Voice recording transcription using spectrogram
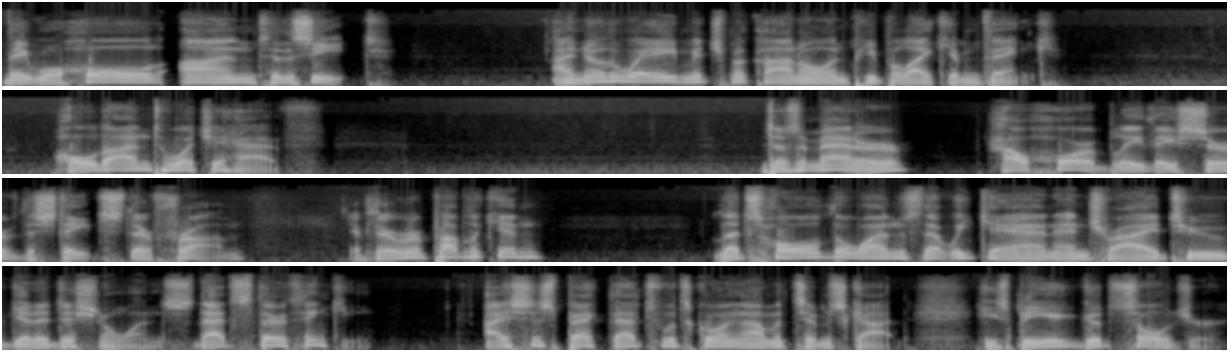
they will hold on to the seat. I know the way Mitch McConnell and people like him think. Hold on to what you have. Doesn't matter how horribly they serve the states they're from. If they're Republican, let's hold the ones that we can and try to get additional ones. That's their thinking. I suspect that's what's going on with Tim Scott. He's being a good soldier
